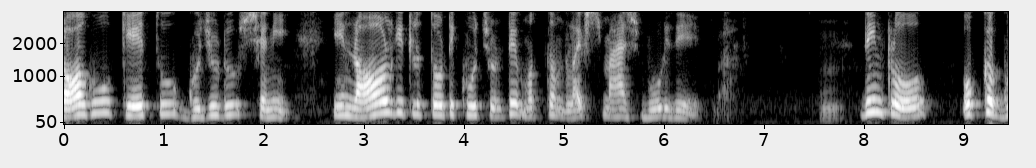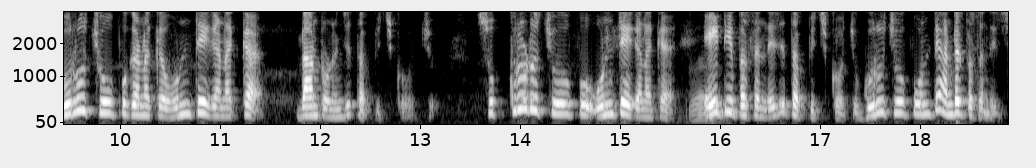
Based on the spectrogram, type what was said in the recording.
రాహు కేతు గుజుడు శని ఈ నాలుగిట్లతోటి కూర్చుంటే మొత్తం లైఫ్ స్మాష్ బూడిదే. దీంట్లో ఒక్క గురు చూపు గనక ఉంటే గనక దాంట్లో నుంచి తప్పించుకోవచ్చు. శుక్రుడు చూపు ఉంటే గనక ఎయిటీ పర్సెంటేజ్ తప్పించుకోవచ్చు. గురు చూపు ఉంటే హండ్రెడ్ పర్సెంటేజ్.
